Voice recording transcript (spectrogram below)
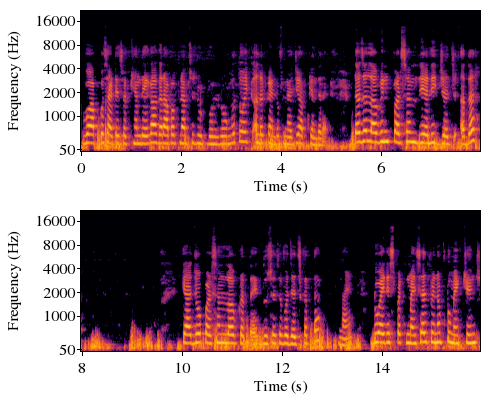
वो आपको सेटिस्फेक्शन देगा। अगर आप अपने आप से झूठ बोल रहे होंगे तो एक अलग काइंड ऑफ़ एनर्जी आपके अंदर है does a loving person really जज अदर क्या जो पर्सन लव करता है, एक दूसरे से वो जज करता है? नहीं। Do I respect my self enough to make change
